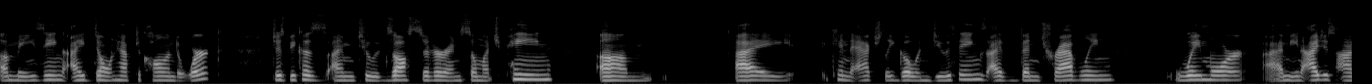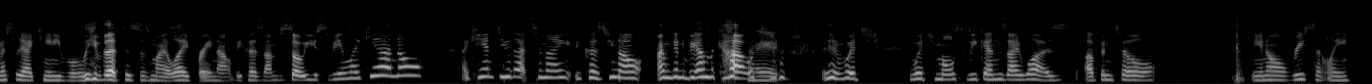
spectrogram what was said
amazing. I don't have to call into work just because i'm too exhausted or in so much pain. Um, i can actually go and do things. I've been traveling way more. I mean, I just honestly I can't even believe that this is my life right now because I'm so used to being like, yeah, no, I can't do that tonight because you know I'm gonna be on the couch, Right. in which which most weekends I was up until you know recently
